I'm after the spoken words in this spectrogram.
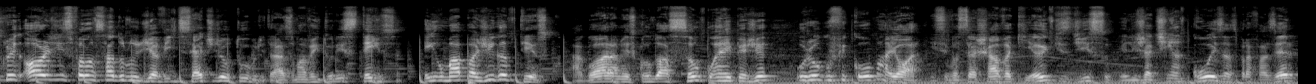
Creed Origins foi lançado no dia 27 de outubro e traz uma aventura extensa, em um mapa gigantesco. Agora, mesclando ação com RPG, o jogo ficou maior. E se você achava que antes disso ele já tinha coisas para fazer,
